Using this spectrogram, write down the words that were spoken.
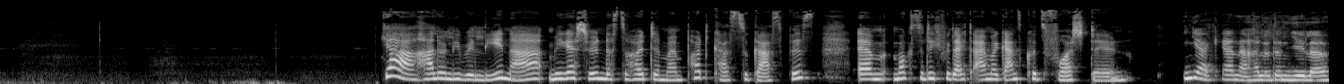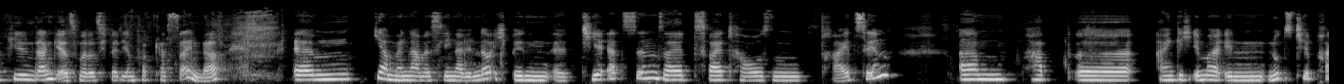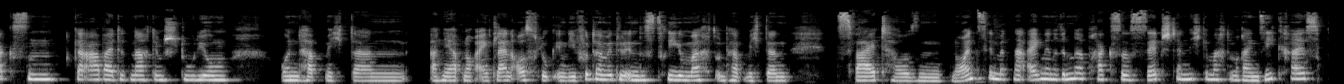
Ja, hallo liebe Lena, mega schön, dass du heute in meinem Podcast zu Gast bist. Ähm, magst du dich vielleicht einmal ganz kurz vorstellen? Ja, gerne. Hallo Daniela. Vielen Dank erstmal, dass ich bei dir im Podcast sein darf. Ähm, ja, mein Name ist Lena Lindau. Ich bin äh, Tierärztin seit 2013. Ähm, habe äh, eigentlich immer in Nutztierpraxen gearbeitet nach dem Studium und habe mich dann, ach nee, habe noch einen kleinen Ausflug in die Futtermittelindustrie gemacht und habe mich dann 2019 mit einer eigenen Rinderpraxis selbstständig gemacht im Rhein-Sieg-Kreis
